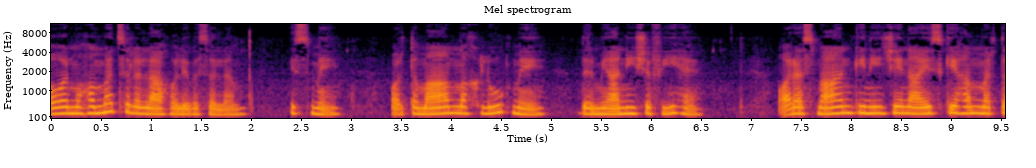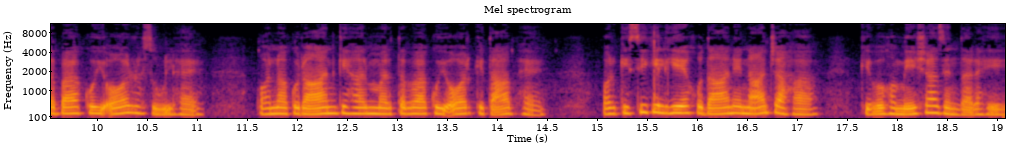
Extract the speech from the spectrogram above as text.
और मोहम्मद सल्लल्लाहु अलैहि वसल्लम इसमें और तमाम मखलूक में दरमियानी शफ़ी है। और आसमान के नीचे ना इसके हम मरतबा कोई और रसूल है, और ना कुरान के हर मरतबा कोई और किताब है। और किसी के लिए खुदा ने ना चाहा कि वो हमेशा ज़िंदा रहे,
